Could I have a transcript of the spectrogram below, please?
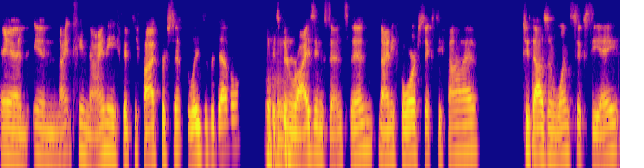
and in 1990, 55 percent believes in the devil. It's Mhm. been rising since then 94 65 2001 68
